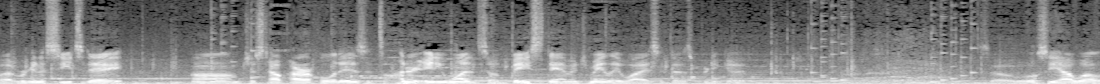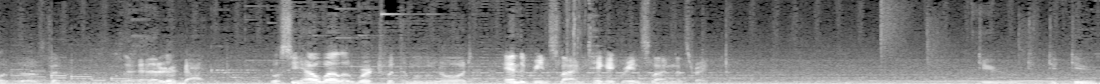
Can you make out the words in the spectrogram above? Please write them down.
But we're going to see today um, just how powerful it is. It's 181, so base damage melee-wise it does pretty good. So we'll see how well it We'll see how well it worked with the Moon Lord and the Green Slime. Take it, Green Slime, that's right. Do, do, do, do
